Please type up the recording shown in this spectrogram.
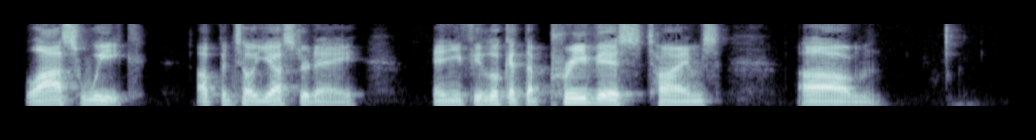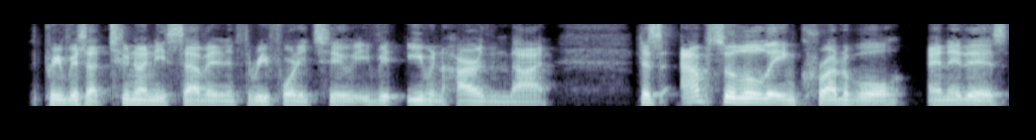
last week up until yesterday. And if you look at the previous times, um, previous at 297 and 342, even, even higher than that. Just absolutely incredible. And it is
